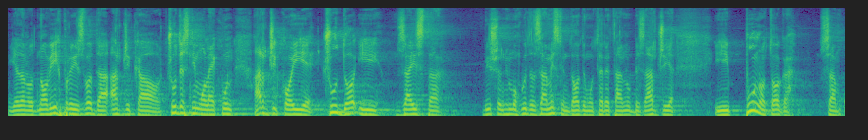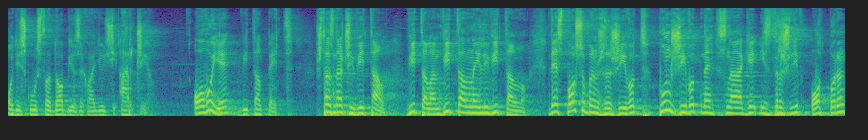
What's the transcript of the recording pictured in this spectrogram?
jedan od novih proizvoda, Arđi kao čudesni molekun, Arđi koji je čudo i zaista više ne mogu da zamislim da odem u teretanu bez Arđija i puno toga sam od iskustva dobio zahvaljujući Arđiju. Ovo je Vital 5. Šta znači Vital? vitalan, vitalna ili vitalno, da je sposoban za život, pun životne snage, izdržljiv, otporan,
